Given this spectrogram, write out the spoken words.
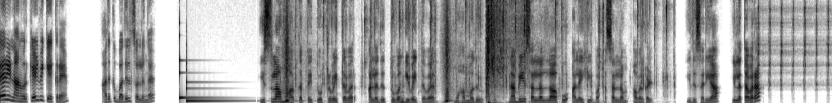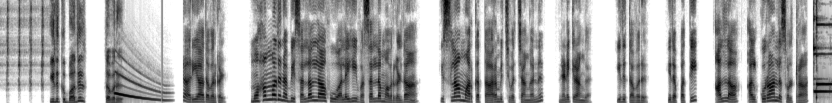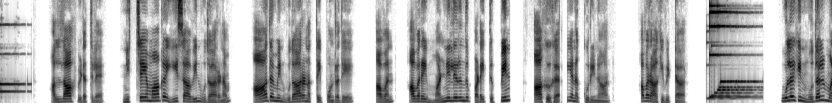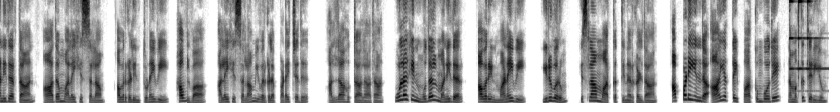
சரி நான் ஒரு கேள்வி கேட்கிறேன் அதுக்கு பதில் சொல்லுங்க. இஸ்லாம் மார்க்கத்தை தோற்று வைத்தவர் அல்லது துவங்கி வைத்தவர் முஹம்மது நபி ஸல்லல்லாஹு அலைஹி வஸல்லம் அவர்கள். இது சரியா இல்ல தவறா? இதுக்கு பதில் தவறு. அறியாதவர்கள். முஹம்மது நபி ஸல்லல்லாஹு அலைஹி வஸல்லம் அவர்கள்தான் இஸ்லாம் மார்க்கத்தை ஆரம்பிச்சு வச்சாங்கன்னு நினைக்கிறாங்க. இது தவறு. இத பத்தி அல்லாஹ் அல் குரான்ல சொல்றான். அல்லாஹ் விடத்தில நிச்சயமாக ஈசாவின் உதாரணம் ஆதமின் உதாரணத்தைப் போன்றதே. அவன் அவரை மண்ணிலிருந்து படைத்து பின் ஆகுக எனக் கூறினான். அவர் ஆகிவிட்டார் உலகின் முதல் மனிதர்தான் ஆதம் அலைஹிஸ்ஸலாம். அவர்களின் துணைவி ஹவ்வா அலைஹிஸ்ஸலாம் இவர்களை படைச்சது அல்லாஹுத்தாலாதான் உலகின் முதல் மனிதர் அவரின் மனைவி இருவரும் இஸ்லாம் மார்க்கத்தினர்கள்தான். அப்படி இந்த ஆயத்தை பார்க்கும்போதே நமக்கு தெரியும்.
